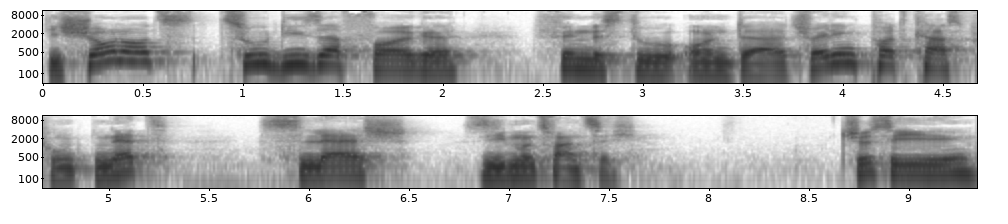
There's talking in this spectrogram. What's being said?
Die Shownotes zu dieser Folge findest du unter tradingpodcast.net slash 27. Tschüssi!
